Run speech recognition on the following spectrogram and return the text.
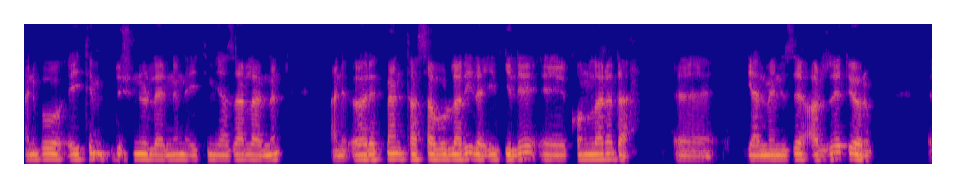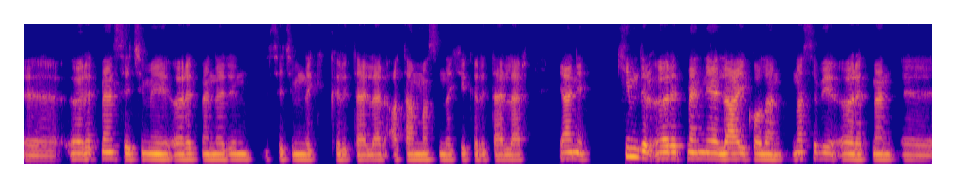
hani bu eğitim düşünürlerinin, eğitim yazarlarının hani öğretmen tasavvurlarıyla ilgili e, konulara da e, gelmenizi arzu ediyorum. E, öğretmen seçimi, öğretmenlerin seçimindeki kriterler, atanmasındaki kriterler, yani kimdir öğretmenliğe layık olan, nasıl bir öğretmen e,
